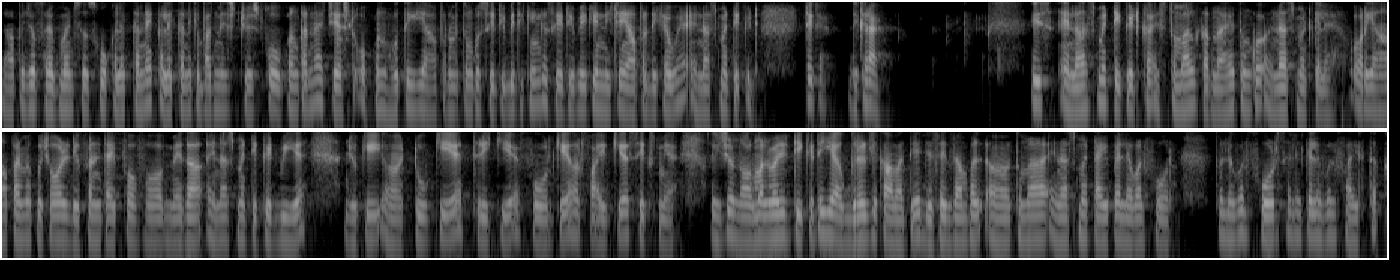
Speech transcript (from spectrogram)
यहाँ पे जो फ्रेगमेंट्स है उसको कलेक्ट करना है कलेक्ट करने के बाद में इस चेस्ट को ओपन करना है चेस्ट ओपन होते ही यहाँ पर मैं तुमको सी दिखेंगे सी के नीचे यहाँ पर दिखे हुए हैं एनएस टिकट ठीक है, दिख रहा है? इस एनासमेंट टिकट का इस्तेमाल करना है तुमको एनासमेंट के लिए। और यहाँ पर मैं कुछ और different type of mega enhancement ticket भी है, जो कि टू की है थ्री की है फोर की है और फाइव की है सिक्स में है। ये जो नॉर्मल वाली टिकट है, ये अपग्रेड के काम आती है। जैसे एग्जांपल तुम्हारा एनासमेंट टाइप है लेवल फोर तो लेवल फोर से लेकर लेवल फाइव तक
